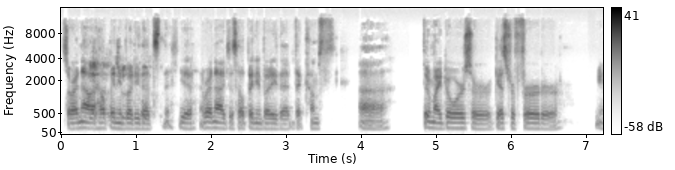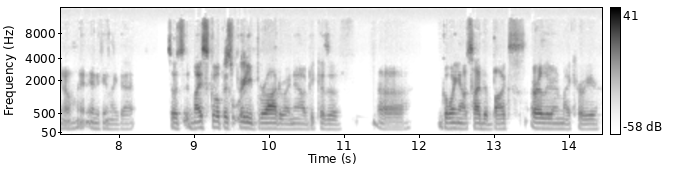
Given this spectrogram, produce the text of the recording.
So right now yeah, I help anybody really cool. that's yeah. Right now I just help anybody that that comes uh, through my doors or gets referred or you know anything like that. So it's, my scope is pretty broad right now because of uh, going outside the box earlier in my career.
